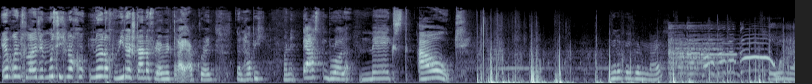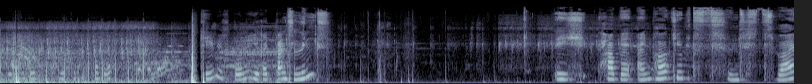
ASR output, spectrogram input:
Übrigens, Leute, muss ich noch nur noch Widerstand auf Level 3 upgraden. Dann habe ich meinen ersten Brawler maxed out. Wird auf jeden Fall nice. Okay, wir spawnen direkt ganz links. Ich habe ein paar Cubes, sind zwei.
